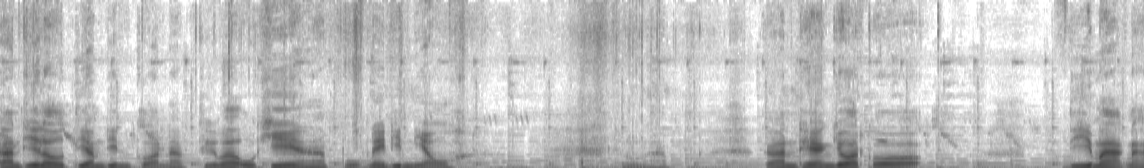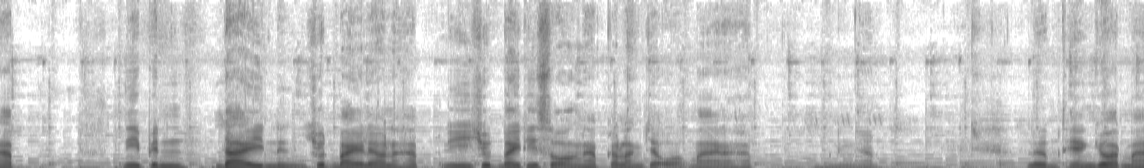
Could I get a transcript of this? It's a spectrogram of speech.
การที่เราเตรียมดินก่อนนะครับ ถือว่าโอเคนะครับ ปลูกในดินเหนียวดูนะครับ การแทงยอดก็ดีมากนะครับ นี่เป็นได้หนึ่งชุดใบแล้วนะครับ นี่ชุดใบที่สองนะครับกำลังจะออกมานะครับ นี่ครับ เริ่มแทงยอดมา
